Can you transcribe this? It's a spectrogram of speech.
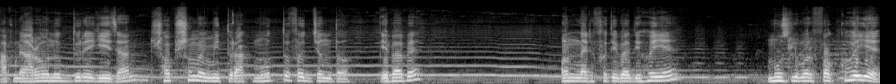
আপনি আরও অনেক দূরে এগিয়ে যান। সবসময় মৃত্যুর আগ মুহূর্ত পর্যন্ত এভাবে অন্যায়ের প্রতিবাদী হয়ে মুসলিমের পক্ষ হয়ে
